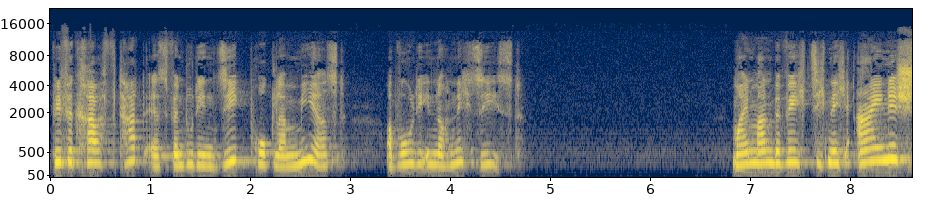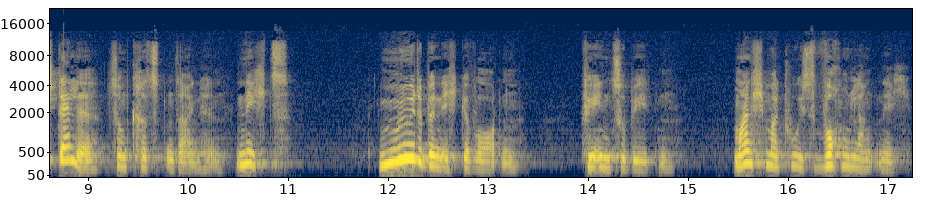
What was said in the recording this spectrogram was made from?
Wie viel Kraft hat es, wenn du den Sieg proklamierst, obwohl du ihn noch nicht siehst? Mein Mann bewegt sich nicht eine Stelle zum Christensein hin. Nichts. Müde bin ich geworden, für ihn zu beten. Manchmal tue ich es wochenlang nicht.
